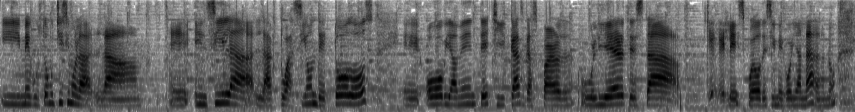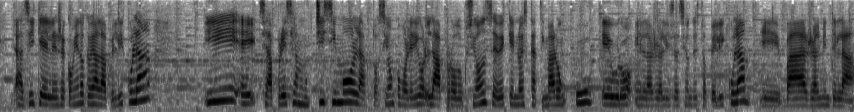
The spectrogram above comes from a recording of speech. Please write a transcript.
y me gustó muchísimo la, eh, en sí la, actuación de todos. Eh, obviamente, chicas, Gaspar Uliert está, que les puedo decir mejor ya nada, ¿no? Así que les recomiendo que vean la película. Y se aprecia muchísimo la actuación, como le digo, la producción. Se ve que no escatimaron un euro en la realización de esta película. va realmente la,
